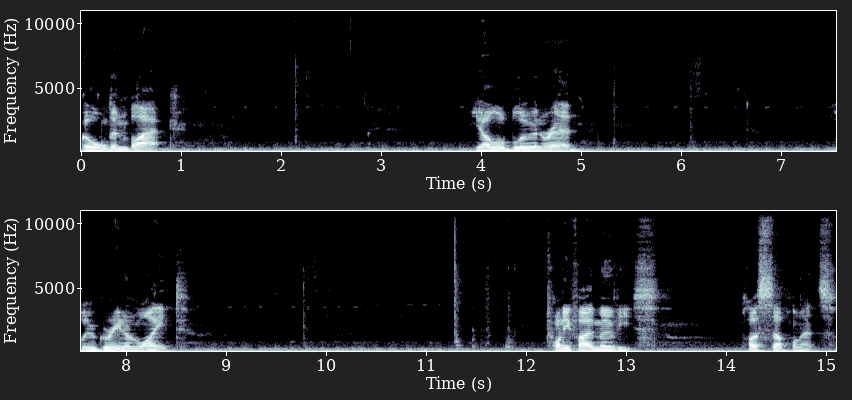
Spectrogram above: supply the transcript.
Gold and black. Yellow, blue, and red. Blue, green, and white. 25 movies plus supplements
